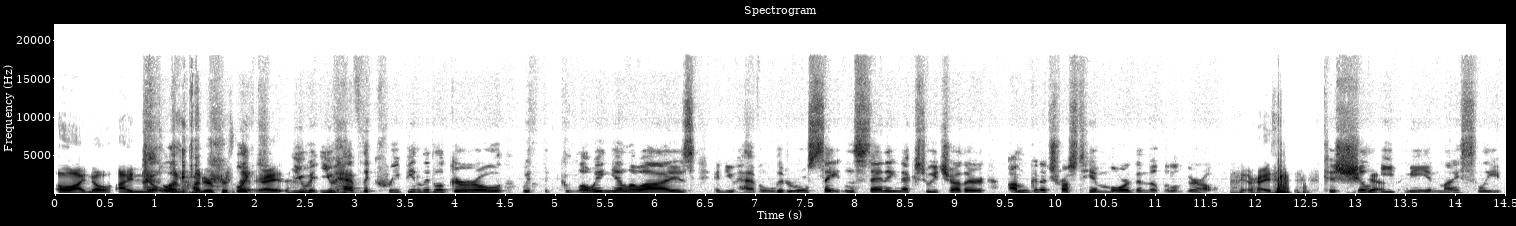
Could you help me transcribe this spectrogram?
Oh, I know, I know, 100, percent right? You you have the creepy little girl with the glowing yellow eyes, and you have literal Satan standing next to each other. I'm gonna trust him more than the little girl right. because she'll Yeah. eat me in my sleep.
